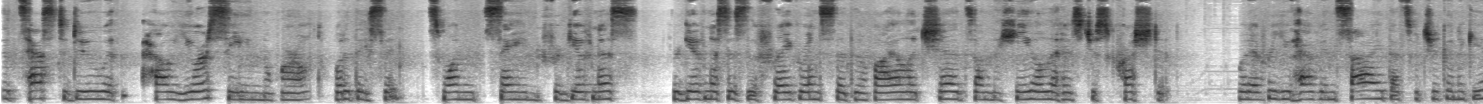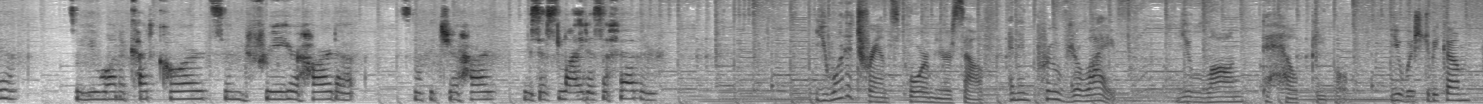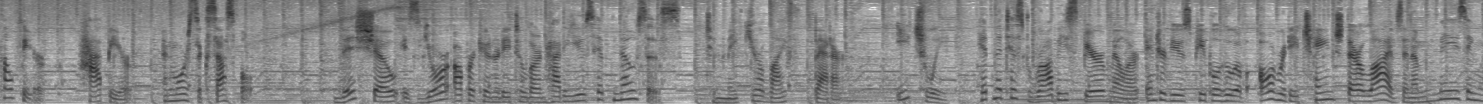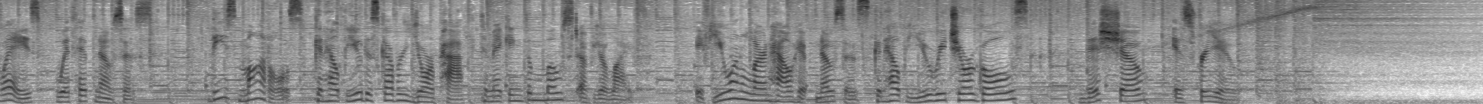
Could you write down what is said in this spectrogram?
It has to do with how you're seeing the world. What did they say? It's one saying forgiveness. Forgiveness is the fragrance that the violet sheds on the heel that has just crushed it. Whatever you have inside, that's what you're going to give. So you want to cut cords and free your heart up so that your heart is as light as a feather. You want to transform yourself and improve your life. You long to help people. You wish to become healthier, happier, and more successful. This show is your opportunity to learn how to use hypnosis to make your life better. Each week, hypnotist Robbie Spear Miller interviews people who have already changed their lives in amazing ways with hypnosis. These models can help you discover your path to making the most of your life. If you want to learn how hypnosis can help you reach your goals, this show is for you.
